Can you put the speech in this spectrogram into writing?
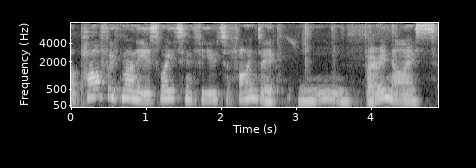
A path with money is waiting for you to find it. Ooh, very nice.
